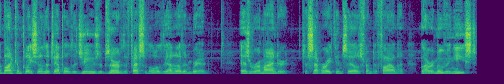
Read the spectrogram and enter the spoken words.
Upon completion of the temple, the Jews observed the festival of the unleavened bread as a reminder to separate themselves from defilement by removing yeast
